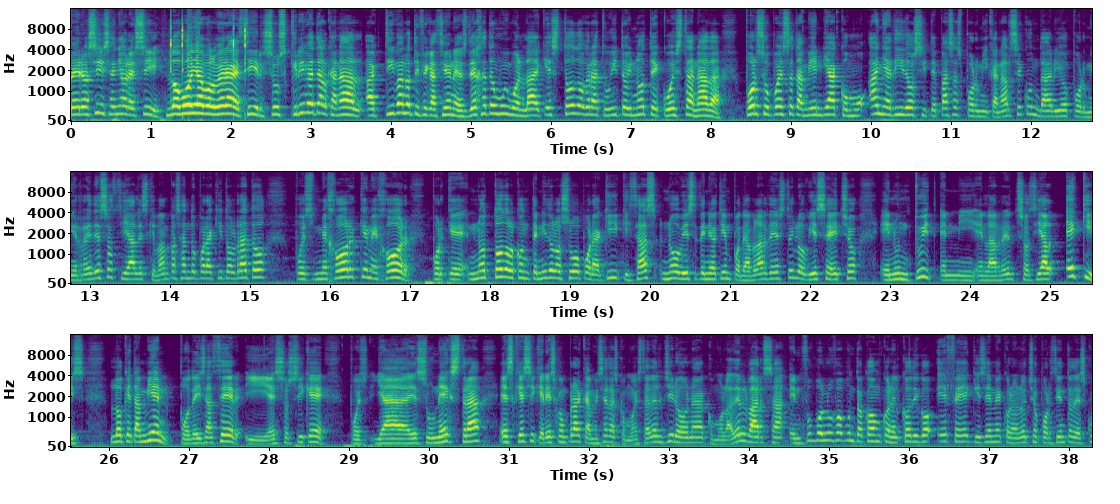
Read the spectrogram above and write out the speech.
Pero sí, señores, sí, lo voy a volver a decir. Suscríbete al canal, activa notificaciones, déjate un muy buen like Es todo gratuito y no te cuesta nada Por supuesto también ya como añadido Si te pasas por mi canal secundario, por mis redes sociales Que van pasando por aquí todo el rato Pues mejor que mejor Porque no todo el contenido lo subo por aquí. Quizás no hubiese tenido tiempo de hablar de esto Y lo hubiese hecho en un tweet en, mi, en la red social X. Lo que también podéis hacer, y eso sí que pues ya es un extra, es que si queréis comprar camisetas como esta del Girona, como la del Barça, en futbolufo.com con el código FXM con el 8% de descuento,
